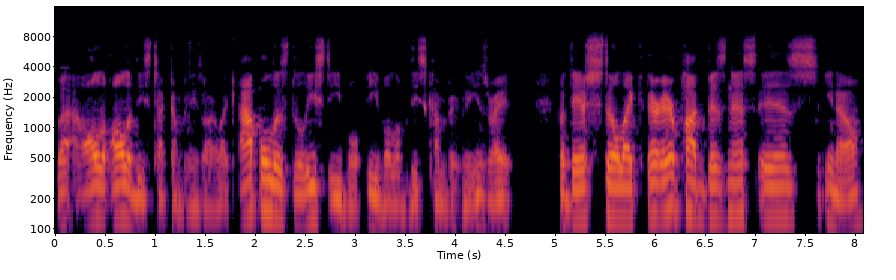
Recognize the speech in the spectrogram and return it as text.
but all all of these tech companies are. Like Apple is the least evil evil of these companies, right? But they're still like their AirPod business is, you know,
